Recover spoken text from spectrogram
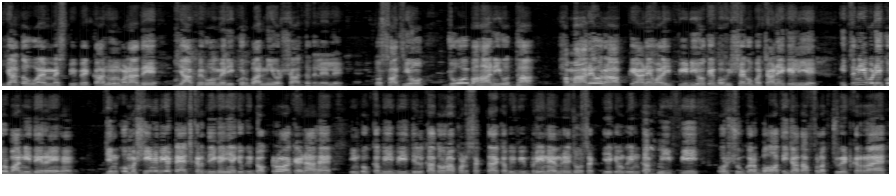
या तो वो एमएसपी पे कानून बना दे, या फिर वो मेरी कुर्बानी और शहादत ले ले। तो साथियों, जो महान योद्धा हमारे और आपके आने वाली पीढ़ियों के भविष्य को बचाने के लिए इतनी बड़ी कुर्बानी दे रहे हैं जिनको मशीन भी अटैच कर दी गई है क्योंकि डॉक्टरों का कहना है इनको कभी भी दिल का दौरा पड़ सकता है कभी भी ब्रेन हेमरेज हो सकती है क्योंकि इनका बीपी और शुगर बहुत ही ज़्यादा फ्लक्चुएट कर रहा है।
